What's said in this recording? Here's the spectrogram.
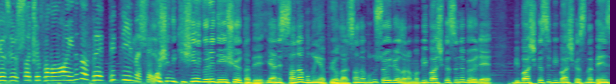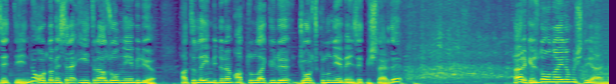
gözü saçı falan aynı da Brad Pitt değil mesela. O şimdi kişiye göre değişiyor tabii. Yani sana bunu yapıyorlar, sana bunu söylüyorlar ama bir başkasını böyle bir başkası bir başkasına benzettiğinde orada mesela itiraz olmayabiliyor. Hatırlayın bir dönem Abdullah Gül'ü George Clooney'e benzetmişlerdi. Herkes de onaylamıştı yani.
